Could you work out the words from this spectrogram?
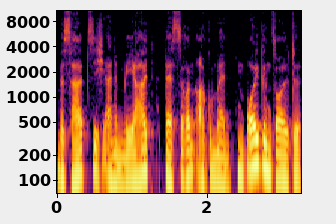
weshalb sich eine Mehrheit besseren Argumenten beugen sollte.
